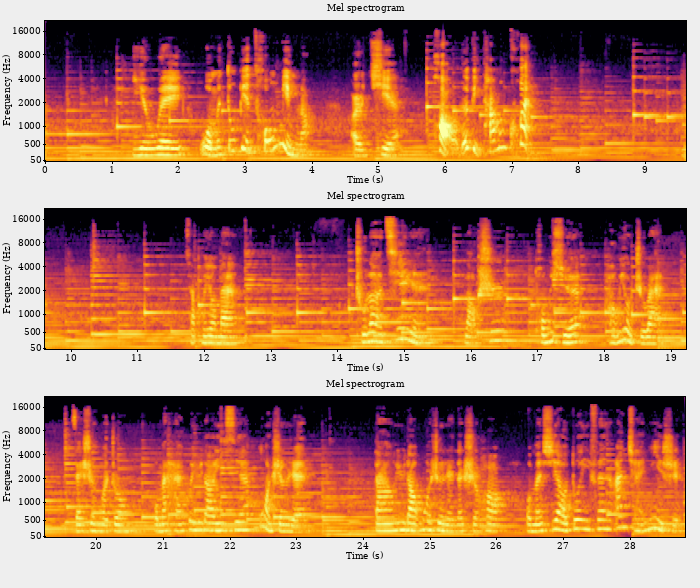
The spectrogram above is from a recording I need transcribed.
因为我们都变聪明了，而且跑得比他们快。小朋友们。除了亲人、老师、同学、朋友之外，在生活中，我们还会遇到一些陌生人。当遇到陌生人的时候，我们需要多一份安全意识，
